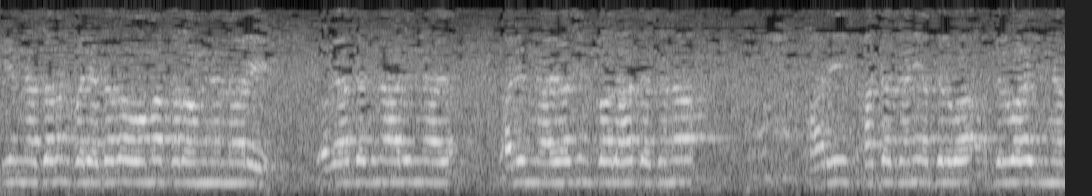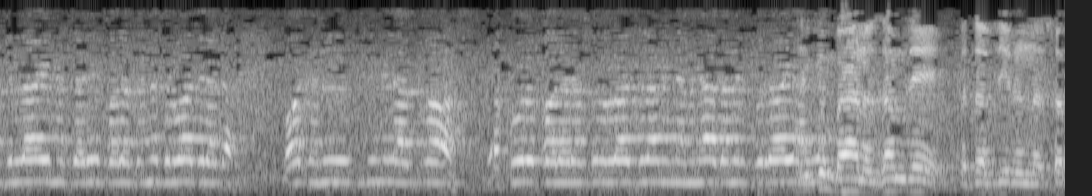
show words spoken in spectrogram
في النظر فليتبع وما قرأ من النار. وبيادتنا علي بن عياش قال حدثنا حريث حدثني عبد الواحد بن عبد الله بن شريف قال سنة الواحد لدى وكان من الأسقاء يقول قال رسول الله صلى الله عليه وسلم من آدم الفراء لیکن بیان الزم دے بتبدیل النصب۔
